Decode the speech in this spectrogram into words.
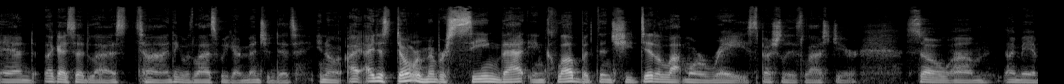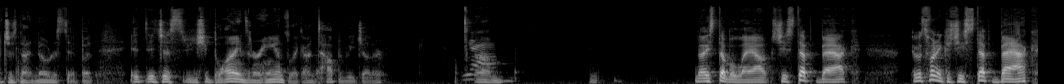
And like I said last time, I think it was last week I mentioned it. You know, I, I just don't remember seeing that in club, but then she did a lot more raise, especially this last year. So um, I may have just not noticed it, but it, it just, she blinds and her hands like on top of each other. Yeah. Um, nice double layout. She stepped back. It was funny because she stepped back,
